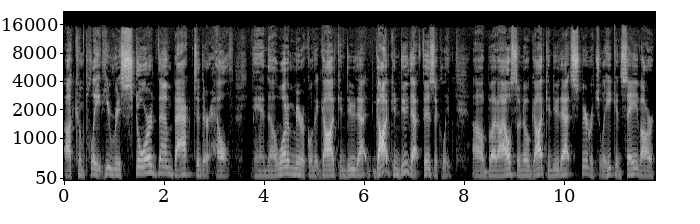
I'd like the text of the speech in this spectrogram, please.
uh, complete. He restored them back to their health. And uh, what a miracle that God can do that. God can do that physically, uh, but I also know God can do that spiritually. He can save our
